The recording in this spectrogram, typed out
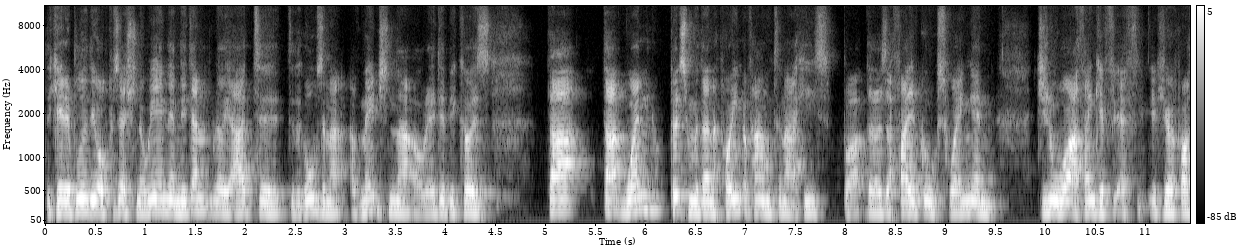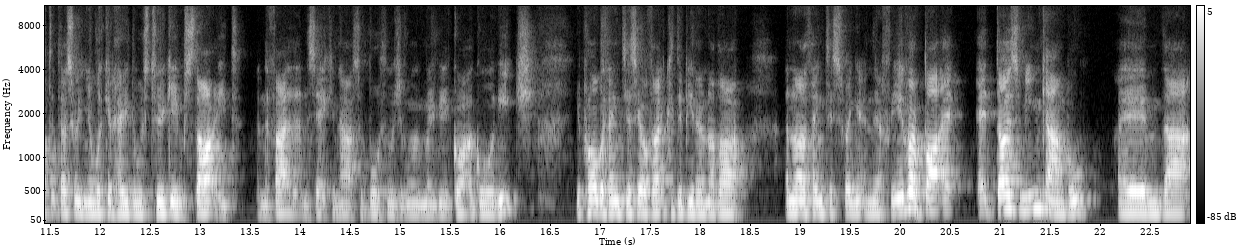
they kind of blew the opposition away, and then they didn't really add to, to the goals. And I, have mentioned that already because that that win puts them within a point of Hamilton Accies, but there's a five goal swing. And do you know what? I think if, if, if you're a part of this way and you look at how those two games started and the fact that in the second half, so both of those only maybe got a goal in each, you probably think to yourself that could have been another another thing to swing it in their favour. But it, it does mean, Campbell, um, that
